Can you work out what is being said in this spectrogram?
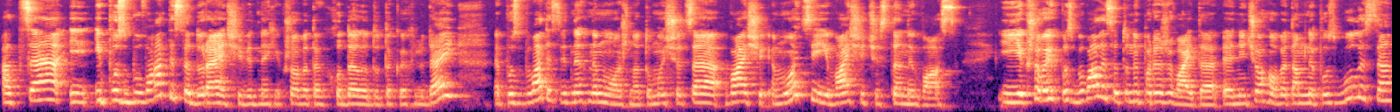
А це і, і позбуватися, до речі, від них, якщо ви так ходили до таких людей, е, позбуватися від них не можна, тому що це ваші емоції, ваші частини вас. І якщо ви їх позбувалися, то не переживайте, е, нічого ви там не позбулися,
